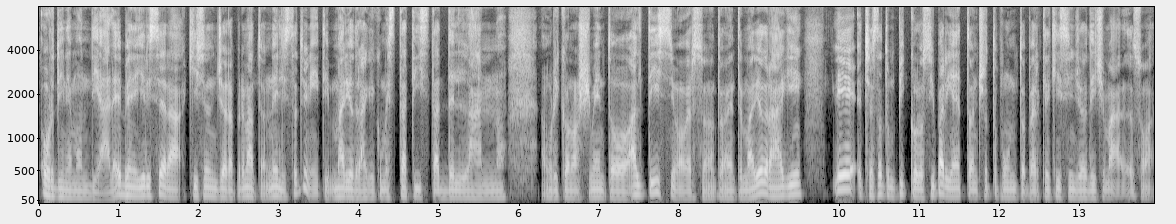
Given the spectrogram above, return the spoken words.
Ordine Mondiale. Ebbene, ieri sera Kissinger ha premiato negli Stati Uniti Mario Draghi come statista dell'anno, un riconoscimento altissimo verso naturalmente Mario Draghi e c'è stato un piccolo siparietto a un certo punto perché Kissinger dice ma insomma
